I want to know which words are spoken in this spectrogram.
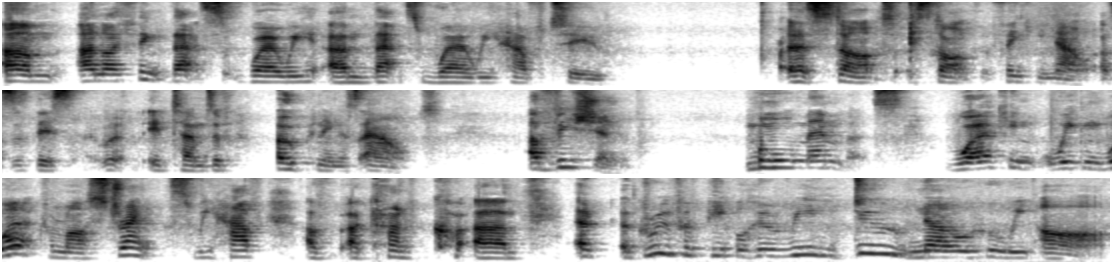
um, and I think that's where we um, that's where we have to uh, start start thinking now as this in terms of opening us out, a vision. More members. Working we can work from our strengths. We have a, a kind of um, a, a, group of people who really do know who we are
